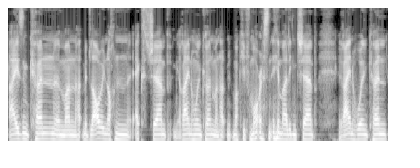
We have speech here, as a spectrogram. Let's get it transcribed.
eisen können. Man hat mit Lowry noch einen Ex-Champ reinholen können. Man hat mit Markeith Morris einen ehemaligen Champ reinholen können.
